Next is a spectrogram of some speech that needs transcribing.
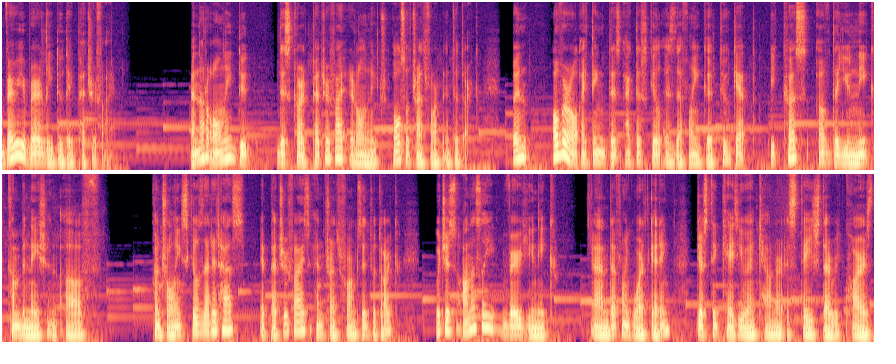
very rarely do they petrify. And not only do this card petrify, it only also transforms into dark. So in overall, I think this active skill is definitely good to get because of the unique combination of controlling skills that it has. It petrifies and transforms into dark, which is honestly very unique and definitely worth getting just in case you encounter a stage that requires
